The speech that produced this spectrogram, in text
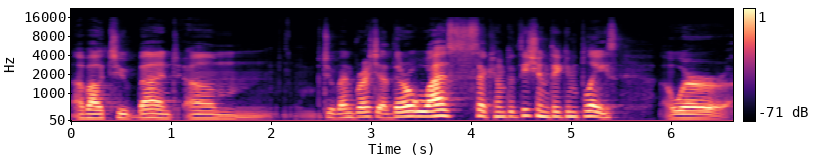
about to ban um, to ban Russia, there was a competition taking place where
